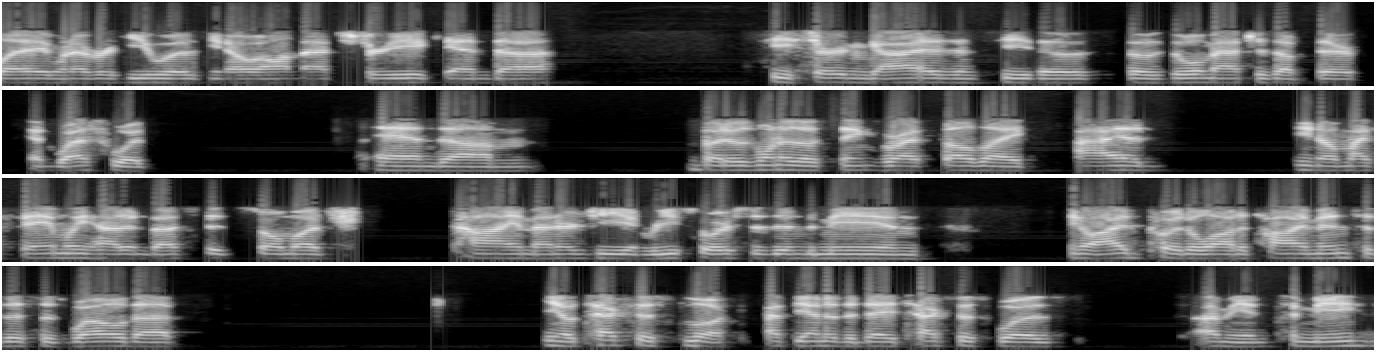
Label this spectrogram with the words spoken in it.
play whenever he was, you know, on that streak, and uh, see certain guys and see those those dual matches up there in Westwood. And um, but it was one of those things where I felt like I had, you know, my family had invested so much time, energy, and resources into me, and you know, I'd put a lot of time into this as well that, you know, Texas, look, at the end of the day, Texas was, I mean, to me,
